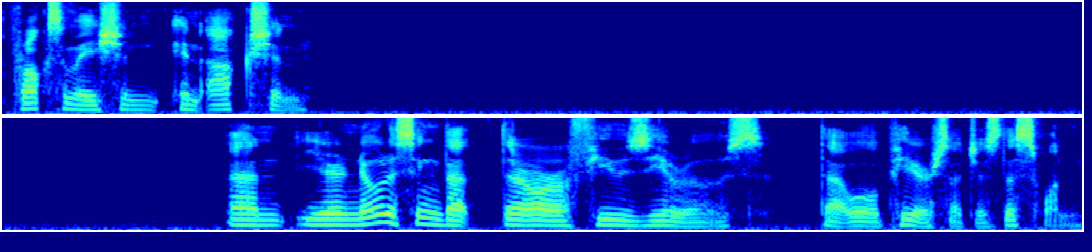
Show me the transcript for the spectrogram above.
approximation in action. And you're noticing that there are a few zeros that will appear, such as this one.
